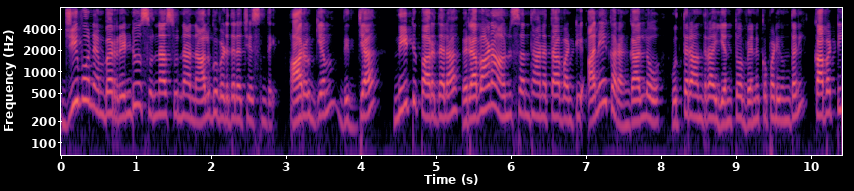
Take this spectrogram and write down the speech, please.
జీవో నెంబర్ రెండు సున్నా సున్నా నాలుగు విడుదల చేసింది. ఆరోగ్యం విద్య నీటిపారుదల రవాణా అనుసంధానత వంటి అనేక రంగాల్లో ఉత్తరాంధ్ర ఎంతో వెనుకబడి ఉందని కాబట్టి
